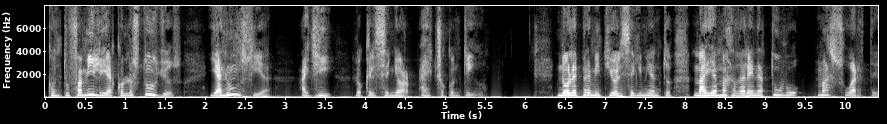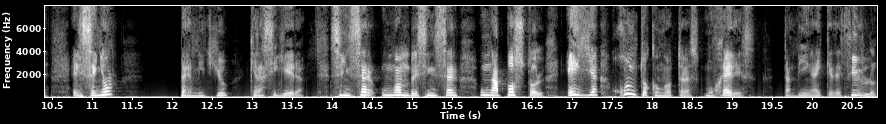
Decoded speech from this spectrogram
con tu familia, con los tuyos, y anuncia allí lo que el Señor ha hecho contigo. No le permitió el seguimiento. María Magdalena tuvo más suerte. El Señor permitió que la siguiera, sin ser un hombre, sin ser un apóstol, ella junto con otras mujeres, también hay que decirlo,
